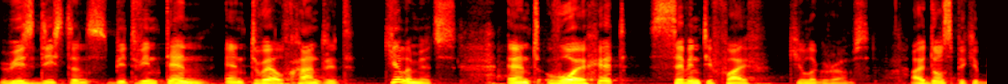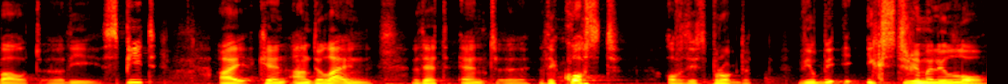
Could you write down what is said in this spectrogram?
with distance between 10 and 1200 kilometers and weigh ahead 75 kilograms. I don't speak about uh, the speed. I can underline that, and uh, the cost of this product will be extremely low,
